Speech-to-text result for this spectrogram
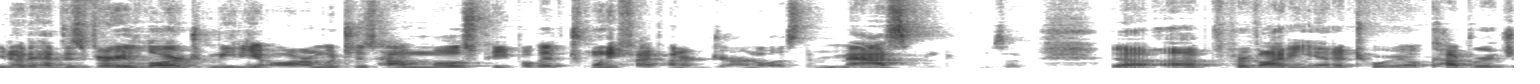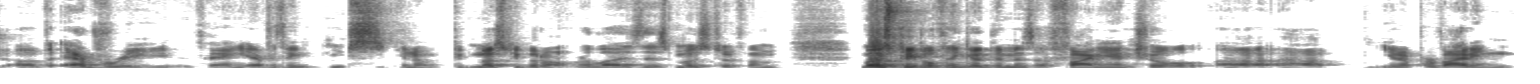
you know they have this very large media arm which is how most people they have 2500 journalists they're massive in terms of, uh, of providing editorial coverage of everything. Everything, you know, most people don't realize this. Most of them, most people think of them as a financial, uh, uh, you know, providing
